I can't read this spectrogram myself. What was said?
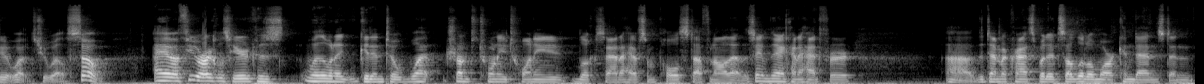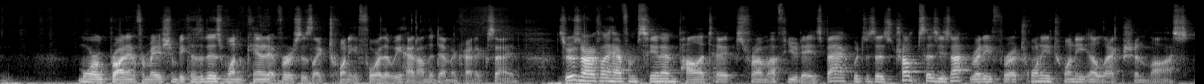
it what you will. So I have a few articles here because when I get into what Trump's 2020 looks at, I have some poll stuff and all that. The same thing I kind of had for uh, the Democrats, but it's a little more condensed and more broad information because it is one candidate versus like 24 that we had on the Democratic side. So here's an article I have from CNN Politics from a few days back, which says Trump says he's not ready for a 2020 election loss.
